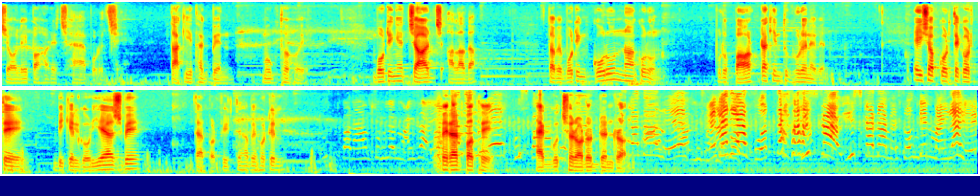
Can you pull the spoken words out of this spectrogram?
জলে পাহাড়ের ছায়া পড়েছে। তাকিয়ে থাকবেন মুগ্ধ হয়ে। বোটিংয়ের চার্জ আলাদা। তবে বোটিং করুন না করুন, পুরো পার্কটা কিন্তু ঘুরে নেবেন। এই সব করতে করতে বিকেল গড়িয়ে আসবে তারপর ফিরতে হবে হোটেল ফেরার পথে একগুচ্ছ রডোডেন্ড্রন मैंने आप बोलता इसका इसका नाम है सोंगेन महिला है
